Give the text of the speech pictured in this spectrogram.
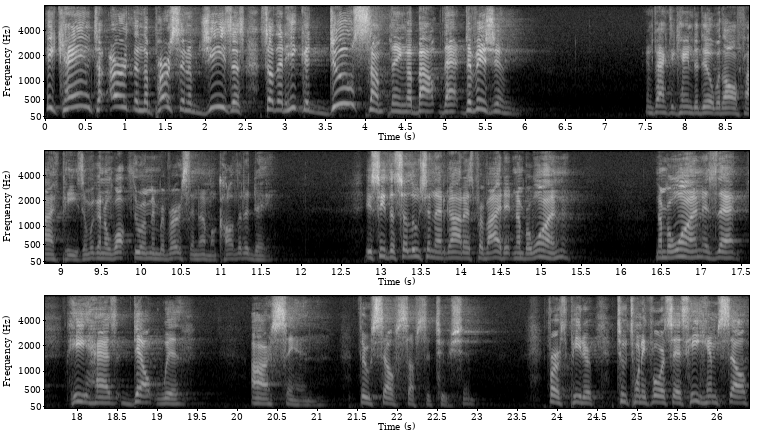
He came to earth in the person of Jesus so that he could do something about that division. In fact, he came to deal with all five P's, and we're going to walk through them in reverse, and I'm going to call it a day. You see, the solution that God has provided, number one, number one is that he has dealt with our sin through self-substitution. 1 Peter 2:24 says he himself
